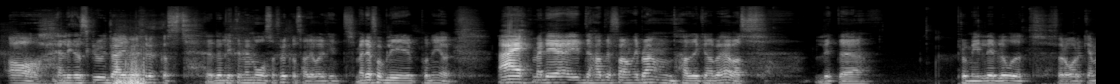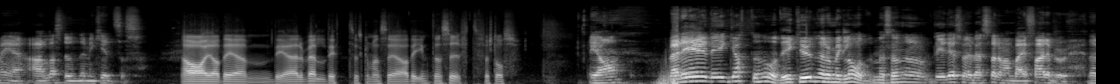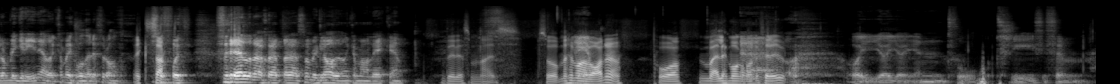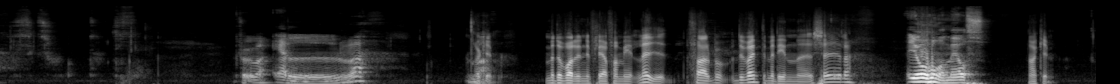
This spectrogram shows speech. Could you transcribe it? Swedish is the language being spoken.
Ja, en liten screwdriver-frukost. Eller lite mimosa-frukost hade varit fint. Men det får bli på nyår. Nej, men det, det hade fan ibland hade det kunnat behövas lite promille i blodet för att orka med alla stunder med kids alltså. Ja, ja, det det är väldigt, hur ska man säga, det är intensivt förstås. Ja, men det är, det är gött ändå. Det är kul när de är glada. Men sen det är det som är det bästa när man bara är farbror. När de blir griniga då kan man ju gå därifrån. Så Exakt, får ju föräldrarna sköta det. Så de blir glada då kan man leka igen. det är det som är nice. Så, men hur många var ni då? På, eller hur många var ni för jul? Eh, Oj, oj, oj. En, två, tre, fyra, fem, sex, sju, åtta, tio. Jag tror det var elva. Okej. Men då var det ni flera familjer? Nej, farbror, du var inte med din eh, tjej eller? Jo, hon var med oss. Okej,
